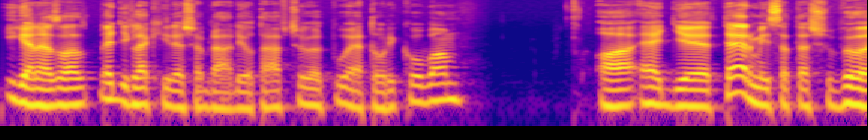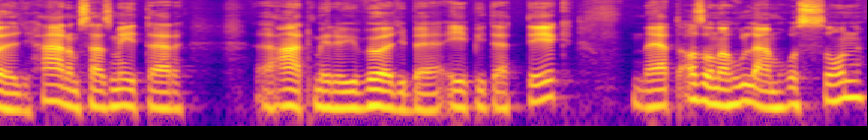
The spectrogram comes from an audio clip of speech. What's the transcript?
Igen, ez az egyik leghíresebb rádiótávcső Puerto Rico-ban. A, egy természetes völgy, 300 méter átmérőjű völgybe építették, mert azon a hullámhosszon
